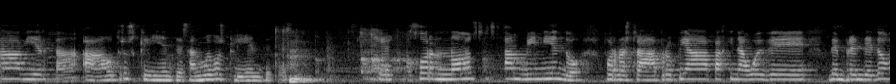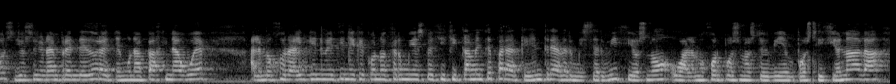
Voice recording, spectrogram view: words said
abierta a otros clientes, a nuevos clientes. Mm. Que a lo mejor no nos están viniendo por nuestra propia página web de, de emprendedores. Yo soy una emprendedora y tengo una página web, a lo mejor alguien me tiene que conocer muy específicamente para que entre a ver mis servicios, ¿no? O a lo mejor pues no estoy bien posicionada.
